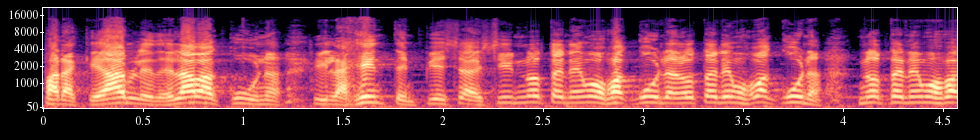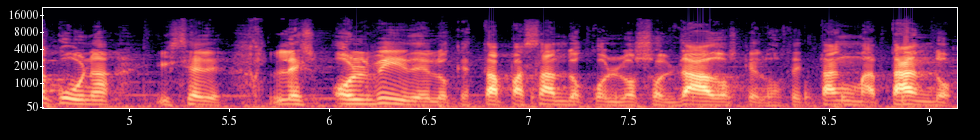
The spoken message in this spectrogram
para que hable de la vacuna y la gente empiece a decir no tenemos vacuna, no tenemos vacuna, no tenemos vacuna y se les olvide lo que está pasando con los soldados que los están matando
